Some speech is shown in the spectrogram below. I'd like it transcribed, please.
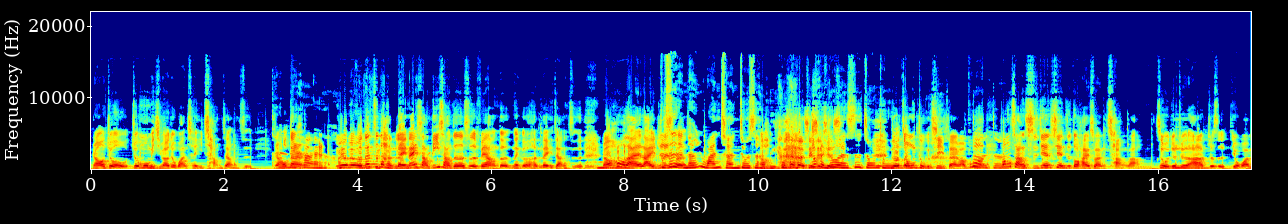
然后就就莫名其妙就完成一场这样子。然后当然没有没有没有，但真的很累。那一场第一场真的是非常的那个很累这样子。然后后来来日本，是能完成就是很厉害。哦、有很多人是中途，有中途弃赛嘛。不过通常时间限制都还算长啦。所以我就觉得、嗯、啊，就是有完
